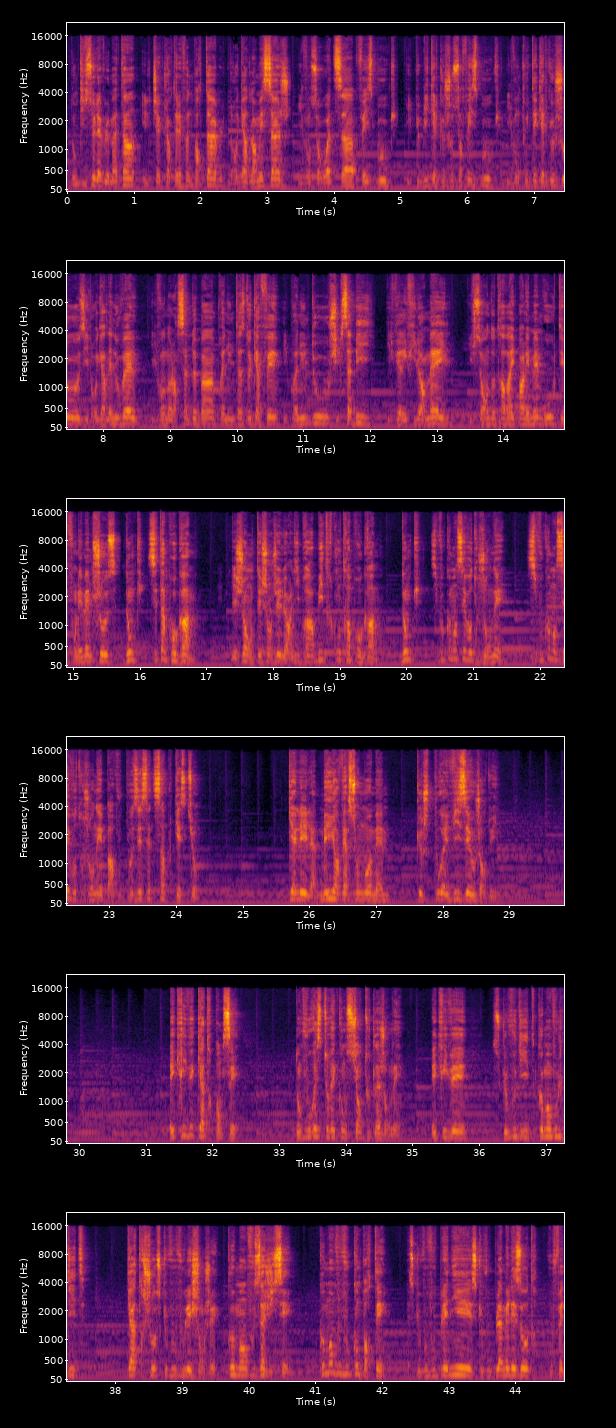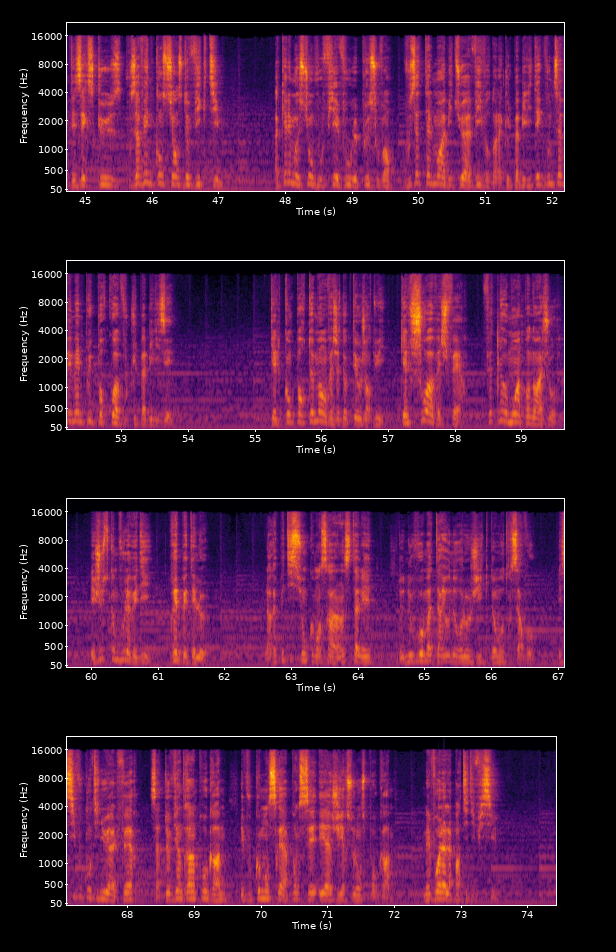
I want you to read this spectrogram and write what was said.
Donc ils se lèvent le matin, ils checkent leur téléphone portable, ils regardent leurs messages, ils vont sur WhatsApp, Facebook, ils publient quelque chose sur Facebook, ils vont tweeter quelque chose, ils regardent les nouvelles, ils vont dans leur salle de bain, prennent une tasse de café, ils prennent une douche, ils s'habillent, ils vérifient leurs mails, ils se rendent au travail par les mêmes routes et font les mêmes choses. Donc c'est un programme. Les gens ont échangé leur libre arbitre contre un programme. Donc, si vous commencez votre journée, si vous commencez votre journée par vous poser cette simple question, quelle est la meilleure version de moi-même que je pourrais viser aujourd'hui? Écrivez quatre pensées, dont vous resterez conscient toute la journée. Écrivez ce que vous dites, comment vous le dites. Quatre choses que vous voulez changer. Comment vous agissez. Comment vous vous comportez. Est-ce que vous vous plaignez Est-ce que vous blâmez les autres? Vous faites des excuses Vous avez une conscience de victime À quelle émotion vous fiez-vous le plus souvent? Vous êtes tellement habitué à vivre dans la culpabilité que vous ne savez même plus pourquoi vous culpabilisez. Quel comportement vais-je adopter aujourd'hui? Quel choix vais-je faire? Faites-le au moins pendant un jour. Et juste comme vous l'avez dit, Répétez-le. La répétition commencera à installer de nouveaux matériaux neurologiques dans votre cerveau. Et si vous continuez à le faire, ça deviendra un programme et vous commencerez à penser et agir selon ce programme. Mais voilà la partie difficile.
